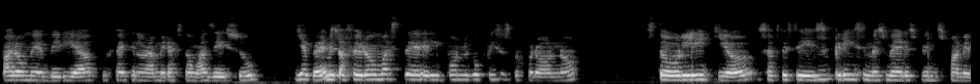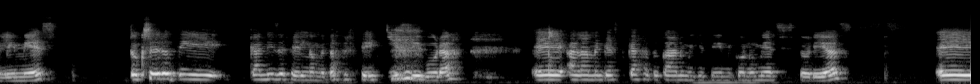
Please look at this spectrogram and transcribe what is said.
παρόμοια εμπειρία που θα ήθελα να μοιραστώ μαζί σου. Για πες. Μεταφερόμαστε λοιπόν λίγο πίσω στο χρόνο, στο Λύκειο, σε αυτές τις mm. κρίσιμες μέρες πριν τις Πανελλήνιες. Το ξέρω ότι κανείς δεν θέλει να μεταφερθεί εκεί σίγουρα, ε, αλλά αναγκαστικά θα το κάνουμε για την οικονομία της ιστορίας. Ε,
